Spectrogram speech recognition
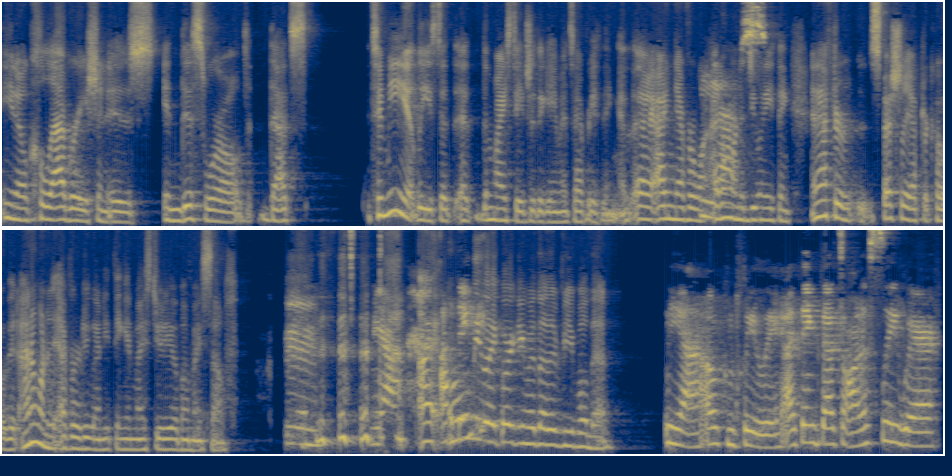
you know collaboration is in this world that's to me at least at, at the, my stage of the game it's everything i, I never want yes. i don't want to do anything and after especially after covid i don't want to ever do anything in my studio by myself mm, yeah. I, I only think, like working with other people now yeah. Oh completely. I think that's honestly where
